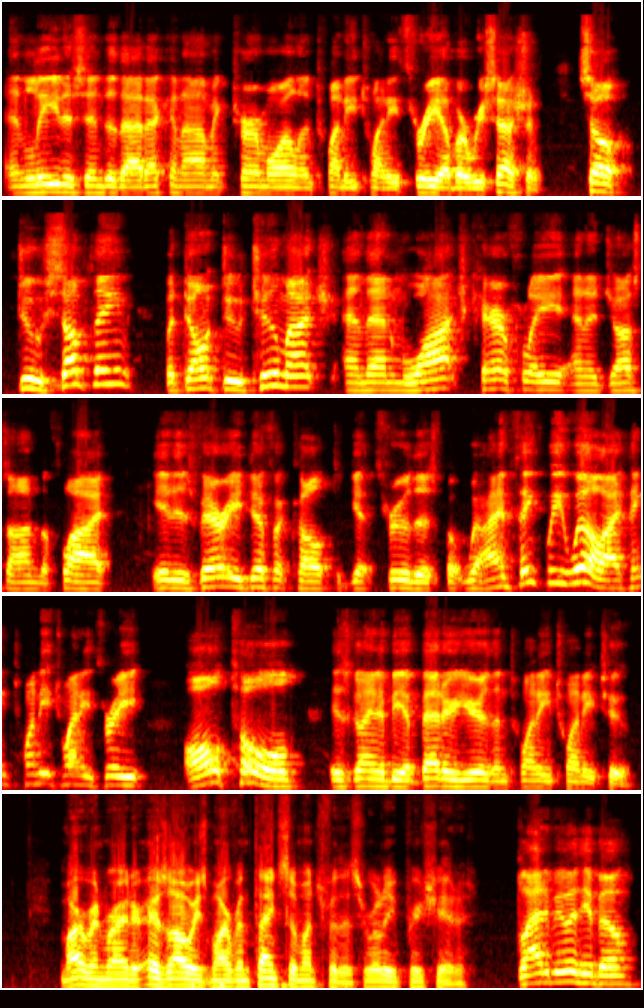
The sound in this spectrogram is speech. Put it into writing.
and lead us into that economic turmoil in 2023 of a recession. So do something, but don't do too much, and then watch carefully and adjust on the fly it is very difficult to get through this, but I think we will. I think 2023, all told, is going to be a better year than 2022. Marvin Ryder, as always, Marvin, thanks so much for this. Really appreciate it. Glad to be with you, Bill.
